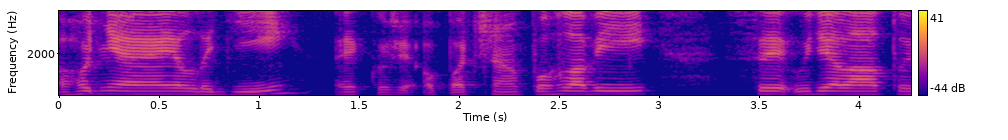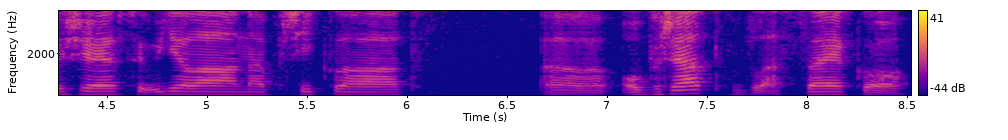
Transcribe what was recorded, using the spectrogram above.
hodně lidí, jakože opačného pohlaví, si udělá to, že si udělá například uh, obřad v lese, jako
